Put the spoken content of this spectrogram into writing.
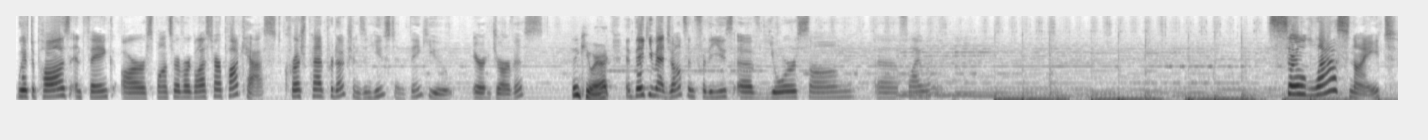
We have to pause and thank our sponsor of our Glasstire podcast, Crush Pad Productions in Houston. Thank you, Eric Jarvis. Thank you, Eric. And thank you, Matt Johnson, for the use of your song, uh, Fly Away. So last night,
